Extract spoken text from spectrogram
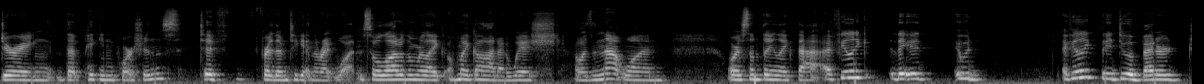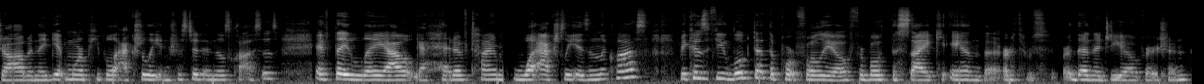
during the picking portions to for them to get in the right one. So a lot of them were like, "Oh my god, I wish I was in that one," or something like that. I feel like they it, it would I feel like they do a better job and they get more people actually interested in those classes if they lay out ahead of time what actually is in the class. Because if you looked at the portfolio for both the psych and the earth or then the geo version,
